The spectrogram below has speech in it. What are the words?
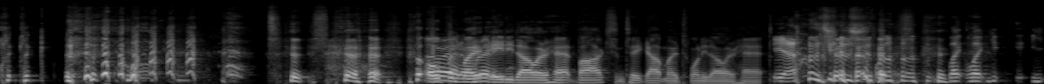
click click. Open right, my ready. eighty dollar hat box and take out my twenty dollar hat. yeah. Like like you, you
